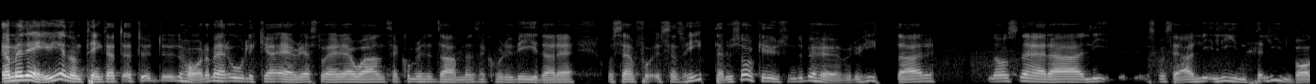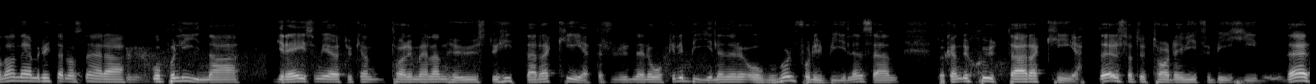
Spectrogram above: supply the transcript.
Ja men det är ju genomtänkt att, att du, du har de här olika areas, då area 1, sen kommer du till dammen, sen kommer du vidare och sen, får, sen så hittar du saker ut som du behöver. Du hittar någon sån här, äh, li, ska man säga, li, lin, linbana, nej men du hittar någon sån här äh, Mm. gå på lina grej som gör att du kan ta dig mellan hus. Du hittar raketer så du, när du åker i bilen, när du är overworld får du i bilen sen. Då kan du skjuta raketer så att du tar dig förbi hinder.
